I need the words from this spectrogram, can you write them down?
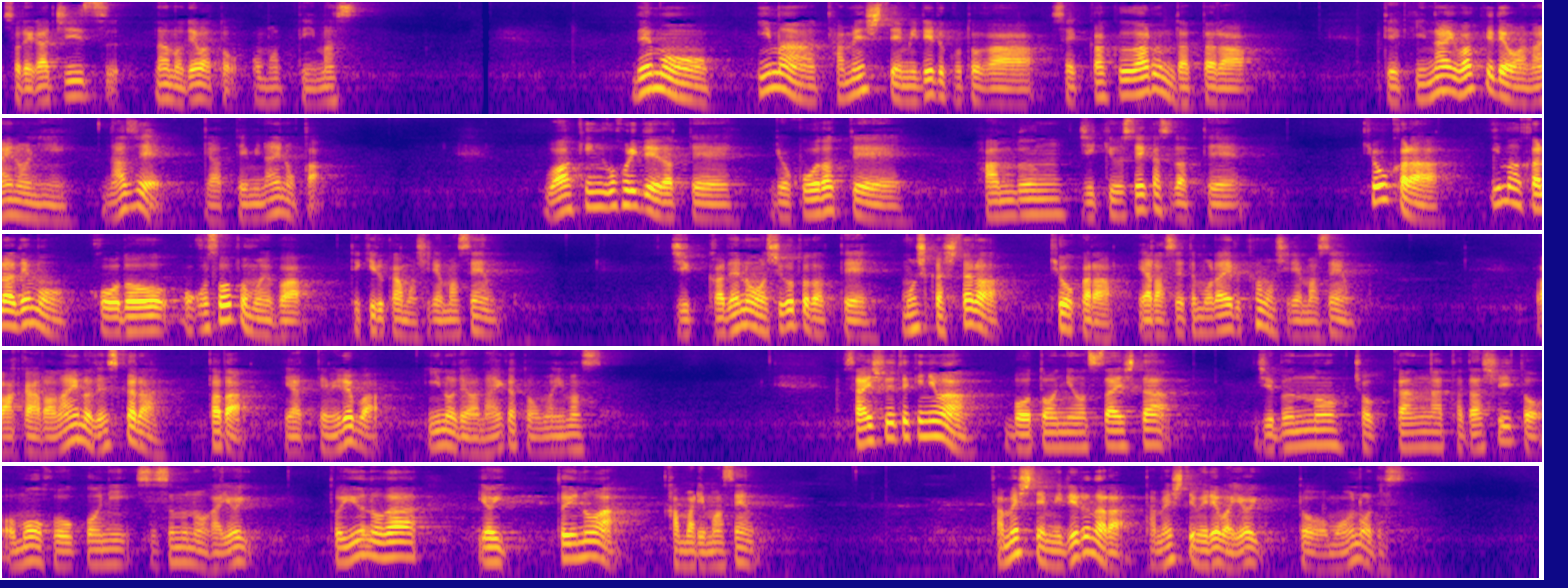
それが事実なのではと思っています。でも、今試してみれることがせっかくあるんだったら、できないわけではないのになぜやってみないのか。ワーキングホリデーだって、旅行だって、半分自給生活だって、今日から今からでも行動を起こそうと思えばできるかもしれません。実家でのお仕事だってもしかしたら今日からやらせてもらえるかもしれません。わからないのですから、ただやってみればいいのではないかと思います。最終的には冒頭にお伝えした自分の直感が正しいと思う方向に進むのが良いというのが良いというのは構りません。試してみれるなら試してみれば良いと思うのです。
